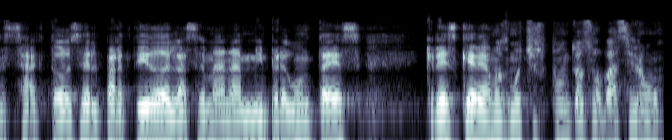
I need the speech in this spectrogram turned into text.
Exacto, es el partido de la semana. Mi pregunta es, ¿crees que veamos muchos puntos o va a ser un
